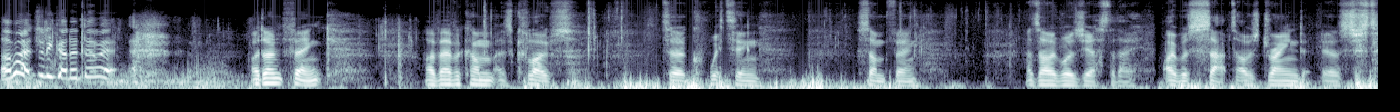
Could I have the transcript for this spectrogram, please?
I'm actually gonna do it. I don't think I've ever come as close to quitting something as I was yesterday. I was sapped, I was drained, it was just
